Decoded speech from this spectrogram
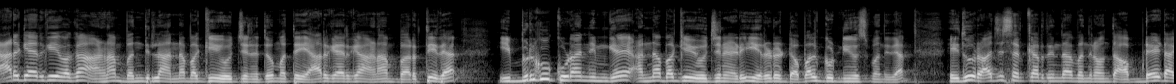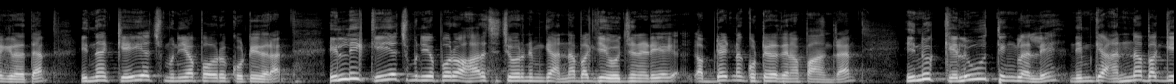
ಯಾರಿಗ್ಯಾರಿಗೆ ಇವಾಗ ಹಣ ಬಂದಿಲ್ಲ ಅನ್ನ ಬಗ್ಗೆ ಯೋಜನೆದು ಮತ್ತು ಯಾರಿಗ್ಯಾರಿಗೆ ಹಣ ಬರ್ತಿದೆ, ಇಬ್ರಿಗೂ ಕೂಡ ನಿಮಗೆ ಅನ್ನ ಬಗ್ಗೆ ಯೋಜನೆ ಅಡಿ ಎರಡು ಡಬಲ್ ಗುಡ್ ನ್ಯೂಸ್ ಬಂದಿದೆ. ಇದು ರಾಜ್ಯ ಸರ್ಕಾರದಿಂದ ಬಂದಿರೋವಂಥ ಅಪ್ಡೇಟ್ ಆಗಿರುತ್ತೆ. ಇದನ್ನ ಕೆ ಎಚ್ ಮುನಿಯಪ್ಪ ಅವರು ಕೊಟ್ಟಿದ್ದಾರೆ. ಇಲ್ಲಿ ಕೆ ಎಚ್ ಮುನಿಯಪ್ಪ ಅವರು ಆಹಾರ ಸಚಿವರು ನಿಮಗೆ ಅನ್ನ ಬಗ್ಗೆ ಯೋಜನೆ ಅಡಿ ಅಪ್ಡೇಟ್ನ ಕೊಟ್ಟಿರೋದೇನಪ್ಪ ಅಂದರೆ ಇನ್ನು ಕೆಲವು ತಿಂಗಳಲ್ಲಿ ನಿಮಗೆ ಅನ್ನ ಬಗ್ಗೆ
